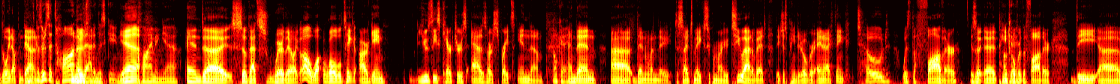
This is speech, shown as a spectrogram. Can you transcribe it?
going up and down. Because there's a ton And of that in this game. yeah. Climbing, yeah. And uh, so that's where they're like, oh, well, well, we'll take our game, use these characters as our sprites in them. Okay. And then, uh, then when they decide to make Super Mario 2 out of it, they just paint it over. And I think Toad was the father, is a, a paint Okay. over the father. The uh,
